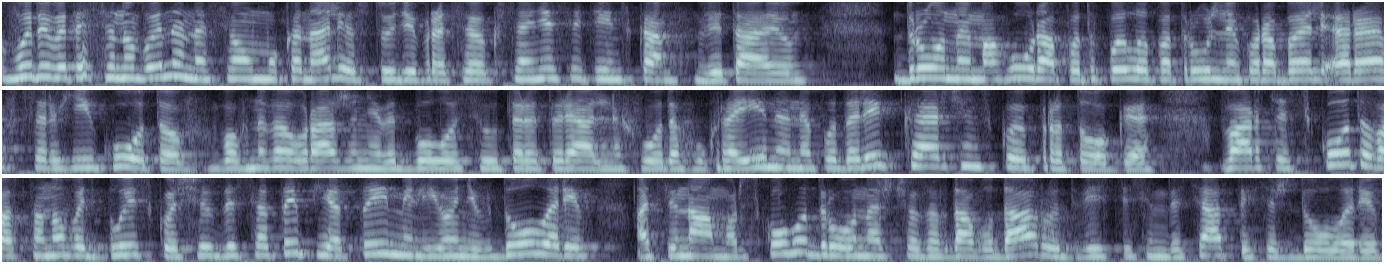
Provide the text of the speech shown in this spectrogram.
Ви дивитеся новини на сьомому каналі. У студії працює Ксенія Сітінська. Вітаю. Дрони Магура потопили патрульний корабель РФ Сергій Котов. Вогневе ураження відбулося у територіальних водах України неподалік Керченської протоки. Вартість Котова становить близько 65 мільйонів доларів. А ціна морського дрона, що завдав удару, 270 тисяч доларів.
